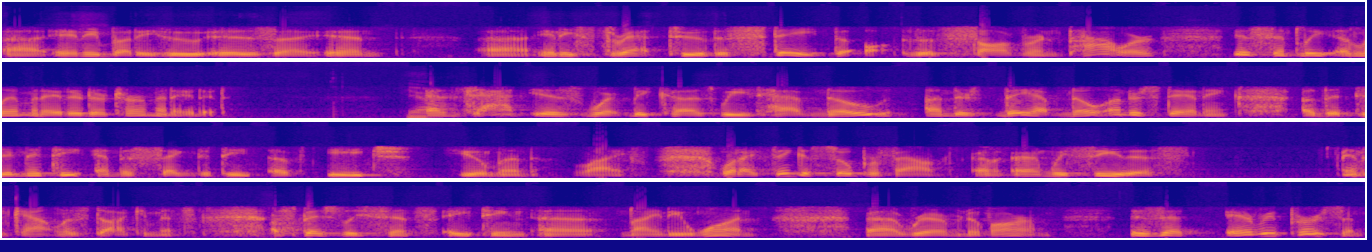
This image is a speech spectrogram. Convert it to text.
uh, anybody who is uh, in uh, any threat to the state, the, the sovereign power, is simply eliminated or terminated. Yeah. And that is what because we have no under they have no understanding of the dignity and the sanctity of each human life. What I think is so profound, and, and we see this in countless documents, especially since 1891, uh, Rerum Novarum, is that every person,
